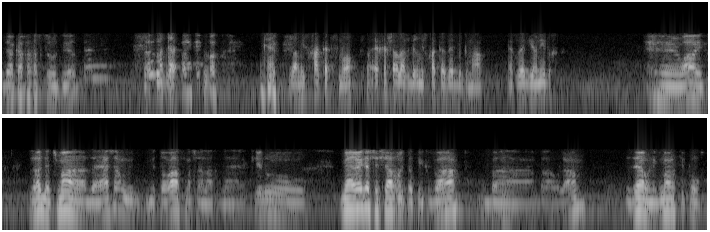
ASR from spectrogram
לקחת תפסו אותי, אז כן, והמשחק עצמו, איך אפשר להסביר משחק כזה בגמר? איך זה הגיוני בכלל? אה, וואי, לא יודע, תשמע, זה היה שם מטורף מה שהלך, זה כאילו, מהרגע ששרנו את התקווה באולם, זהו, נגמר הסיפור.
